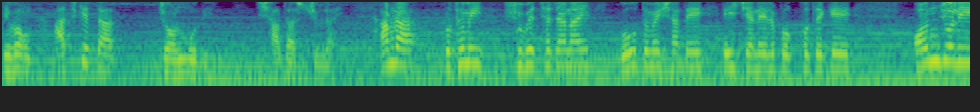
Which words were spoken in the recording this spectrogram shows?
এবং আজকে তার জন্মদিন, সাতাশ জুলাই। আমরা প্রথমেই শুভেচ্ছা জানাই গৌতমের সাথে এই চ্যানেলের পক্ষ থেকে অঞ্জলি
